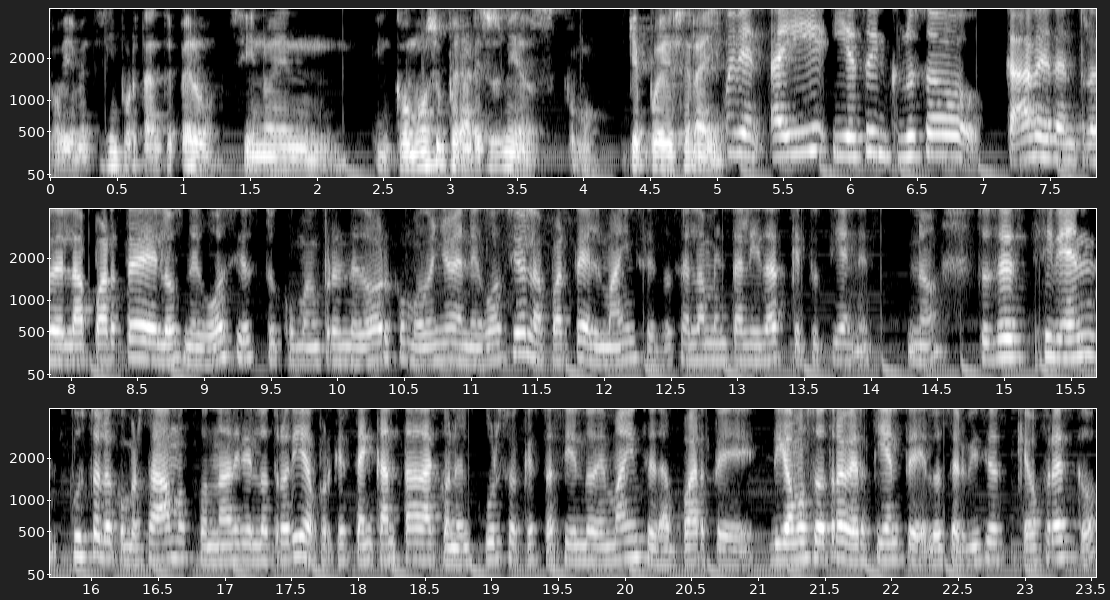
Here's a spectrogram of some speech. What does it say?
obviamente es importante, pero sino en, en cómo superar esos miedos, como qué puede ser ahí. Muy bien, ahí y eso incluso cabe dentro de la parte de los negocios, tú como emprendedor, como dueño de negocio, la parte del mindset, o sea, la mentalidad que tú tienes, ¿no? Entonces, si bien justo lo conversábamos con Adri el otro día, porque está encantada con el curso que está haciendo de mindset, aparte, digamos, otra vertiente de los servicios que ofrezco,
